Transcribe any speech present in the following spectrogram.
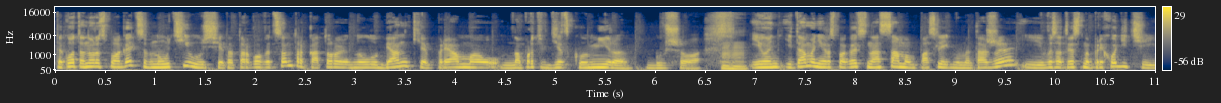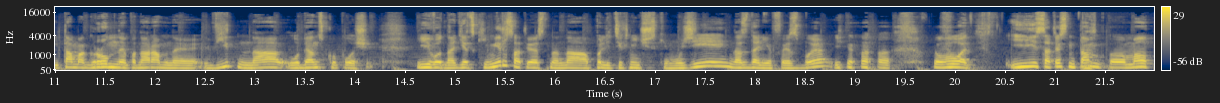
Так вот, оно располагается в Наутилусе. Это торговый центр, который на Лубянке, прямо напротив детского мира бывшего. Угу. И, он, и там они располагаются на самом последнем этаже, и вы, соответственно, приходите, и там огромный панорамный вид на Лубянскую площадь. И вот на детский мир, соответственно, на политехнический музей, на здание ФСБ. Вот. И, соответственно, там мало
